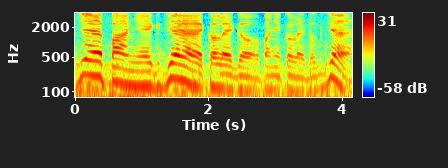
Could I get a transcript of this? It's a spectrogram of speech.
Gdzie, panie, gdzie, kolego, panie kolego, gdzie?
